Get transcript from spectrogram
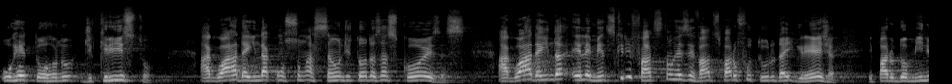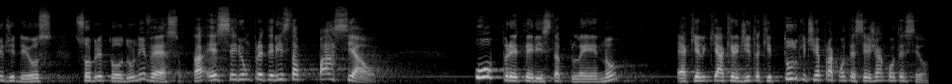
o retorno de Cristo, aguarda ainda a consumação de todas as coisas, aguarda ainda elementos que de fato estão reservados para o futuro da igreja e para o domínio de Deus sobre todo o universo. Tá? Esse seria um preterista parcial. O preterista pleno é aquele que acredita que tudo que tinha para acontecer já aconteceu.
